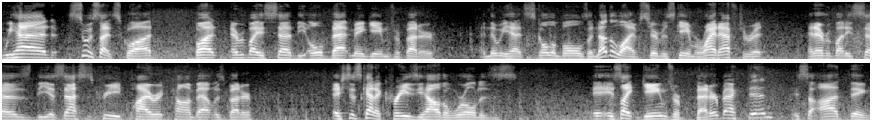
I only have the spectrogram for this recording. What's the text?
We had Suicide Squad, but everybody said the old Batman games were better. And then we had Skull and Bones, another live service game right after it, and everybody says the Assassin's Creed pirate combat was better. It's just kind of crazy how the world is. It's like games were better back then. It's an odd thing.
